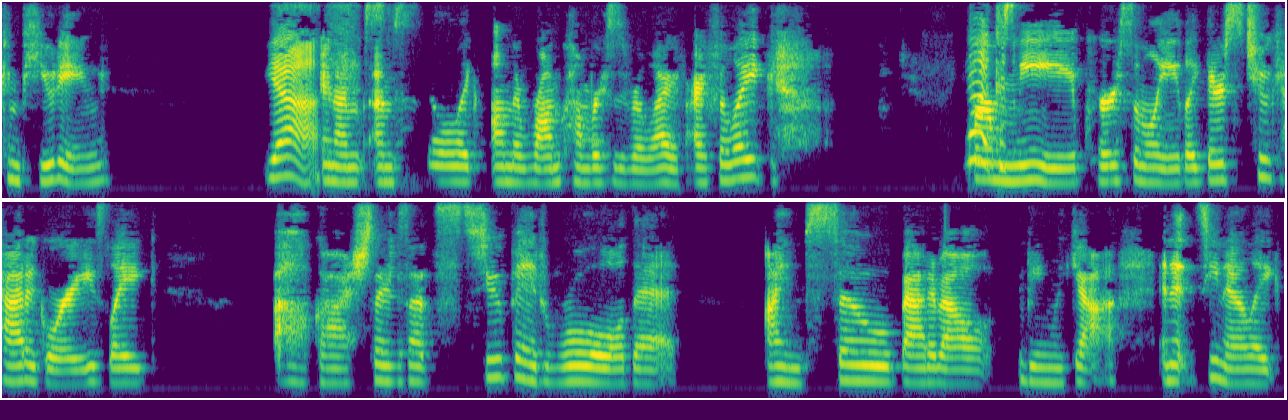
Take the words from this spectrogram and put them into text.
computing. Yeah. And i'm i'm still like on the rom-com versus real life. I feel like yeah, for me personally like there's two categories like oh gosh there's that stupid rule that i'm so bad about being like yeah. And it's you know like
